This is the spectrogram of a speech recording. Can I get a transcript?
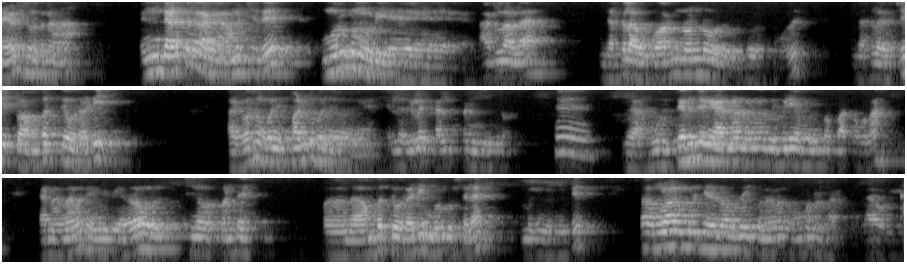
எப்படி சொல்றதுன்னா இந்த இடத்துல நாங்க அமைச்சது முருகனுடைய அருளால இந்த இடத்துல அவர் வரணும்னு ஒரு இது இருக்கும்போது இந்த இடத்துல வச்சு இப்போ ஐம்பத்தி ஒரு அடி. அதுக்கோசம் கொஞ்சம் பண்டு கொஞ்சம் எல்லாருக்கும் கல் பண்ணிக்கிறோம் ம். இது உங்களுக்கு தெரிஞ்சவங்க யாருன்னா இருந்தாலும் இந்த வீடியோ மூலியமா பார்த்தோம்னா யாருன்னா இருந்தாலும் எங்களுக்கு ஏதோ ஒரு சின்ன ஒரு பண்டு. அந்த ஐம்பத்தி ஒரு அடி முருகர் சிலை நமக்கு அவங்களால முடிஞ்ச ஏதோ உதவி பண்ணாலும் ரொம்ப நல்லா இருக்கும். சொல்றேன்.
